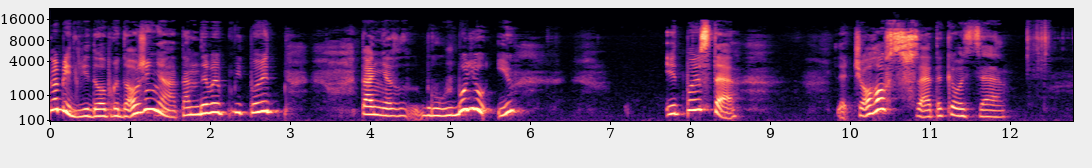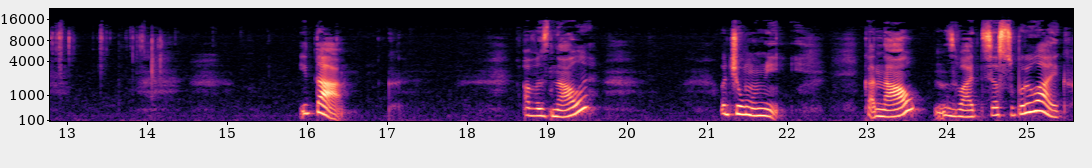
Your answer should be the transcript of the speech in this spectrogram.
Робіть відео продовження, там, де ви відповідання з дружбою і відповісте. Для чого все-таки ось це? І так. А ви знали? У чому мій канал називається Суперлайк?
